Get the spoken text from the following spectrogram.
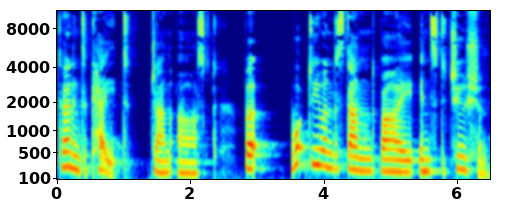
Turning to Kate, Jan asked, But what do you understand by institution?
